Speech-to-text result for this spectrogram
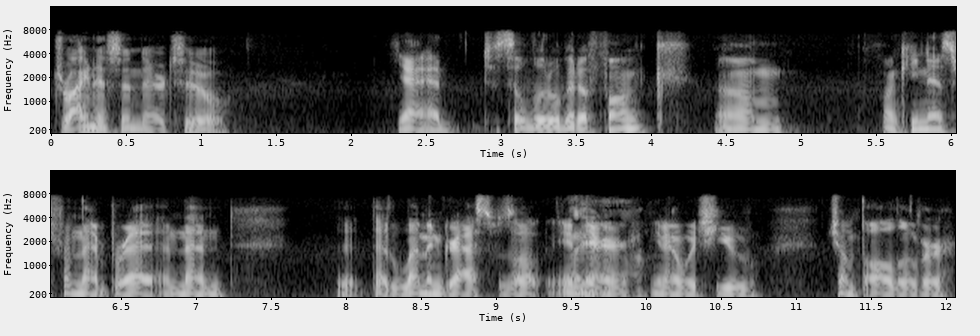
dryness in there too. Yeah, it had just a little bit of funk, um, funkiness from that Brett, and then that, that lemongrass was all in Oh, there, yeah. you know, which you jumped all over.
